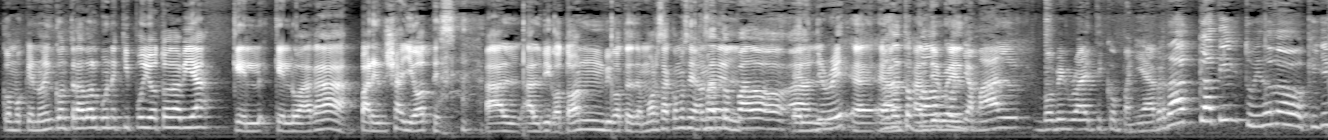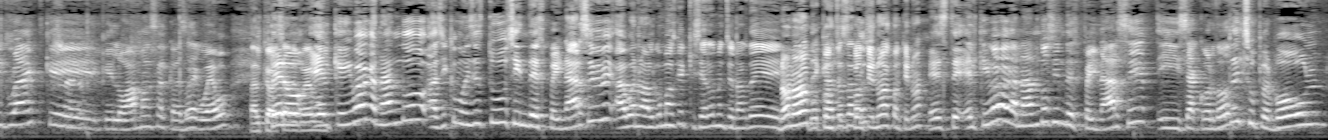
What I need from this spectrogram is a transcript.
como que no he encontrado algún equipo yo todavía que, que lo haga parir chayotes al, al bigotón, bigotes de morsa, ¿cómo se ¿No llama? se ha topado a el- Andy Reid? eh, ¿No se ha Andy topado con Reid. Jamal, Bobby Wright y compañía? ¿Verdad, Plati? Tu ídolo KJ Wright, que, que lo amas al cabeza de huevo. Al cabeza Pero de huevo. el que iba ganando, así como dices tú, sin despeinarse, bebé. Ah, bueno, algo más que quisieras mencionar de. No, no, no, de continúa, continúa. Este, el que iba ganando sin despeinarse y se acordó del Super Bowl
